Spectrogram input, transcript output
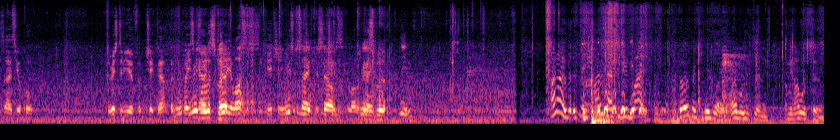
So it's your call. The rest of you have checked out, but please rest- carry, Well, carry your licenses in future. The You've rest of saved yourselves a lot of Yeah. grief. Split. Then I know, but the thing, both have to give way. Both have to give way. I wasn't turning. I mean, I was turning.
